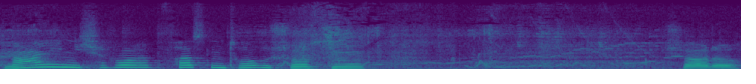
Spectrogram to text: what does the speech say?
Nein, ich habe fast ein Tor geschossen. Schade.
